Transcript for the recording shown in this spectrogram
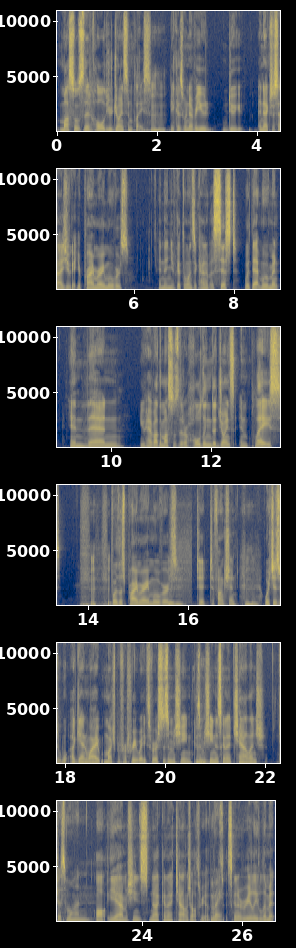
muscles that hold your joints in place. Mm-hmm. Because whenever you do an exercise, you've got your primary movers, and then you've got the ones that kind of assist with that movement. And then you have other muscles that are holding the joints in place for those primary movers mm-hmm. to, to function, mm-hmm. which is, again, why I much prefer free weights versus a machine, because a mm-hmm. machine is going to challenge Just one. all yeah machine's not going to challenge all three of those Right. it's going to really limit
